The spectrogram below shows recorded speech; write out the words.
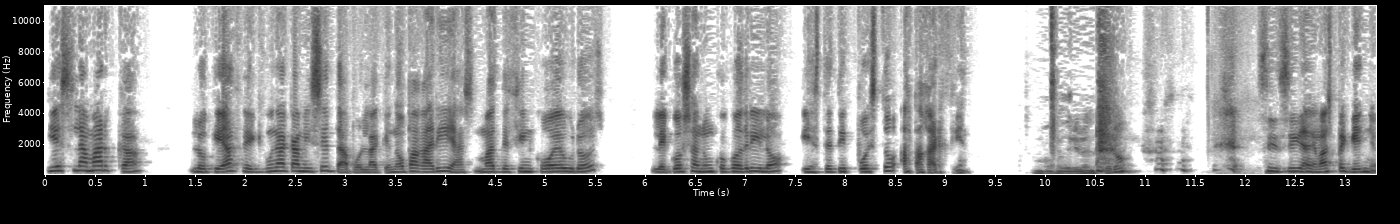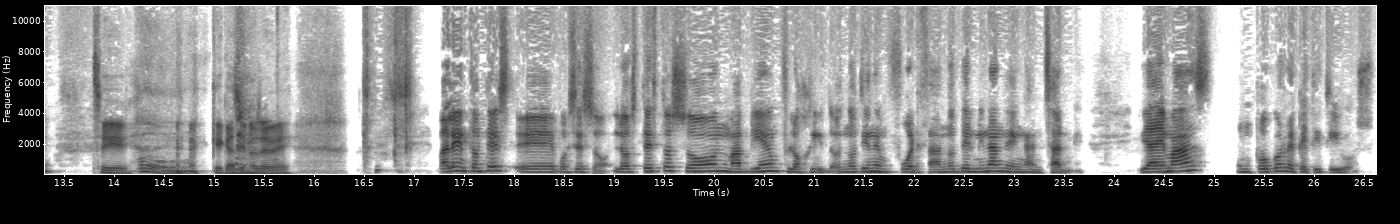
y es la marca lo que hace que una camiseta por la que no pagarías más de 5 euros le cosan un cocodrilo y esté dispuesto a pagar 100. ¿Un cocodrilo entero? sí, sí, además pequeño. Sí, oh. que casi no se ve. Vale, entonces, eh, pues eso, los textos son más bien flojitos, no tienen fuerza, no terminan de engancharme. Y además, un poco repetitivos.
